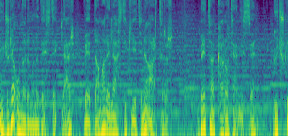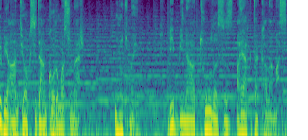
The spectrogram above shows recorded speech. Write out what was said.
hücre onarımını destekler ve damar elastikiyetini artırır. Beta karoten ise güçlü bir antioksidan koruma sunar. Unutmayın, bir bina tuğlasız ayakta kalamaz.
